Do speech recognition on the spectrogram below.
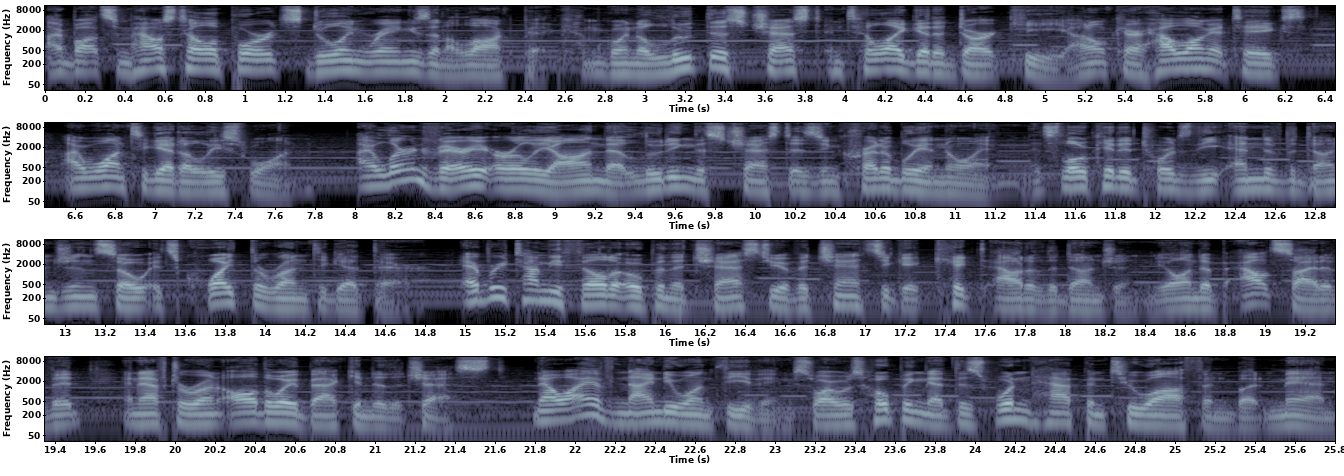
I bought some house teleports, dueling rings, and a lockpick. I'm going to loot this chest until I get a Dark Key. I don't care how long it takes, I want to get at least one. I learned very early on that looting this chest is incredibly annoying. It's located towards the end of the dungeon, so it's quite the run to get there. Every time you fail to open the chest, you have a chance to get kicked out of the dungeon. You'll end up outside of it and have to run all the way back into the chest. Now I have 91 thieving, so I was hoping that this wouldn't happen too often, but man,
